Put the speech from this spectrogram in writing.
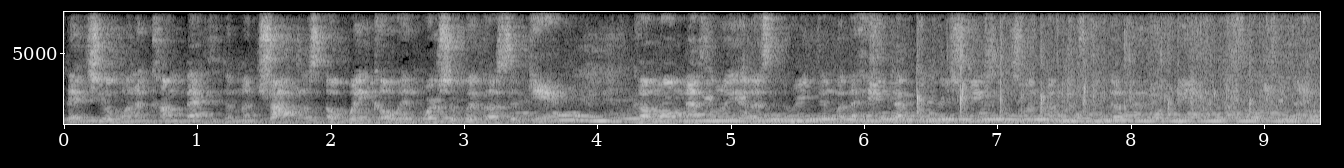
that you'll want to come back to the metropolis of Waco and worship with us again. Come on, Macedonia, let's greet them with a hand clap of appreciation. Showing how much we love them for being with us tonight.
